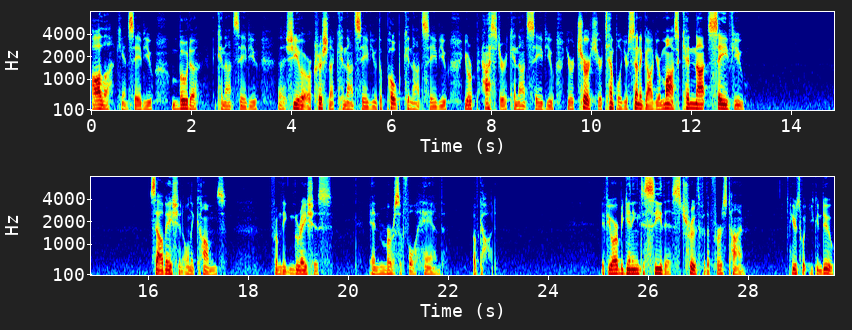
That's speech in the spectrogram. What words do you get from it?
Allah can't save you. Buddha cannot save you. Uh, Shiva or Krishna cannot save you. The Pope cannot save you. Your pastor cannot save you. Your church, your temple, your synagogue, your mosque cannot save you. Salvation only comes from the gracious and merciful hand of God. If you are beginning to see this truth for the first time, here's what you can do.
